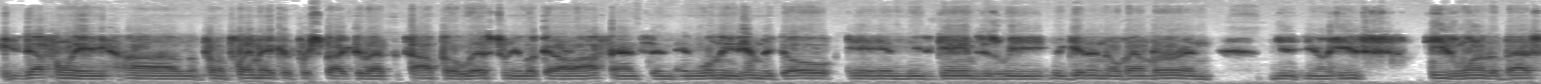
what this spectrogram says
he's definitely um, from a playmaker perspective at the top of the list when you look at our offense, and, and we'll need him to go in, these games as we we get in November, and you, you know he's he's one of the best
